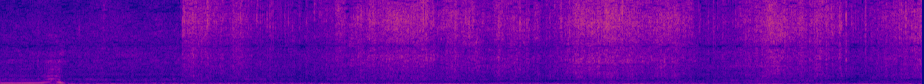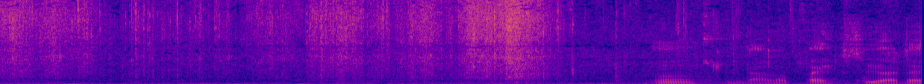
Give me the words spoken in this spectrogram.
อืมอืมดาวก็ไปเสือได้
